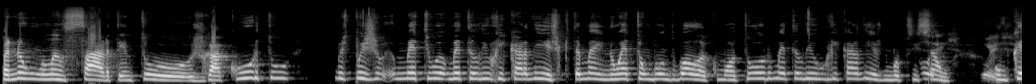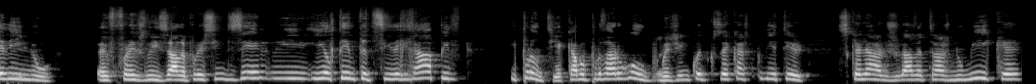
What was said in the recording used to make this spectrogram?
para não lançar, tentou jogar curto, mas depois mete, mete ali o Ricardo Dias, que também não é tão bom de bola como o Toro, mete ali o Ricardo Dias numa posição pois, pois, um bocadinho uh, fragilizada, por assim dizer, e, e, ele tenta decidir rápido e pronto, e acaba por dar o gol. Mas enquanto que o Zé Castro podia ter, se calhar, jogado atrás no Mica,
